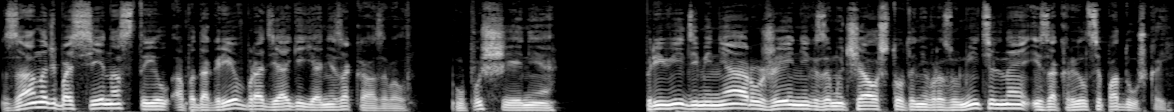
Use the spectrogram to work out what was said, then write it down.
За ночь бассейн остыл, а подогрев бродяги я не заказывал. Упущение. При виде меня оружейник замычал что-то невразумительное и закрылся подушкой.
